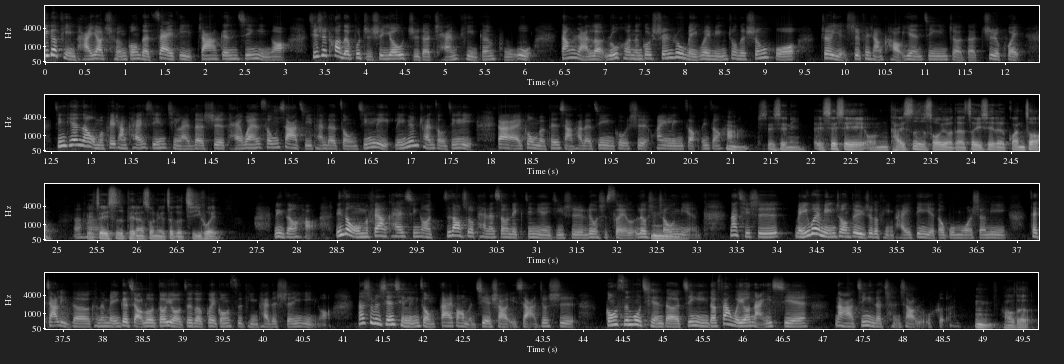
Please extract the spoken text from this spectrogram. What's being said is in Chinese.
一个品牌要成功的在地扎根经营哦，其实靠的不只是优质的产品跟服务，当然了，如何能够深入每一位民众的生活，这也是非常考验经营者的智慧。今天呢，我们非常开心，请来的是台湾松下集团的总经理林渊传总经理，要来跟我们分享他的经营故事。欢迎林总，林总好。谢谢你，也谢谢我们台视所有的这一些的观众，给这一次培养说你这个机会。林总好，林总，我们非常开心哦，知道说 Panasonic 今年已经是六十岁了，六十周年。那其实每一位民众对于这个品牌一定也都不陌生，你在家里的可能每一个角落都有这个贵公司品牌的身影哦。那是不是先请林总大概帮我们介绍一下，就是公司目前的经营的范围有哪一些？那经营的成效如何？嗯，好的，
